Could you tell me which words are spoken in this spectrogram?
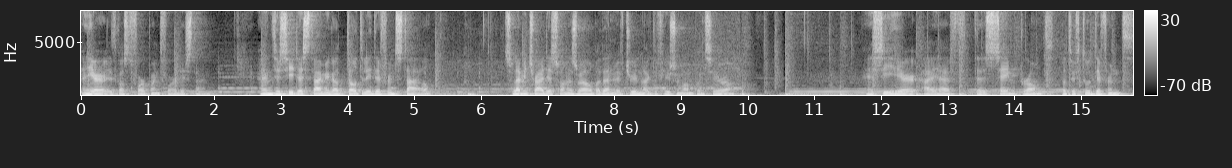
And here it cost 4.4 this time. And you see this time you got totally different style. So let me try this one as well, but then with Dreamlike Diffusion 1.0. And see here, I have the same prompt, but with two different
